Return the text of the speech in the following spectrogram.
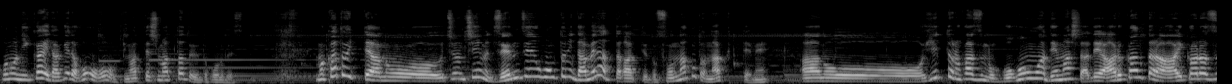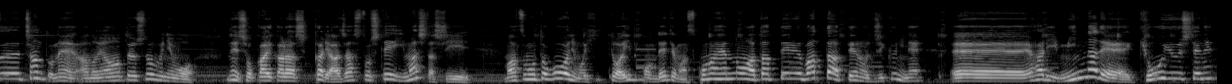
この2回だけでほぼほぼ決まってしまったというところです。まあ、かといってあのうちのチーム全然本当にダメだったかっていうとそんなことなくってね。あのー、ヒットの数も5本は出ました。でアルカンタラ相変わらずちゃんとねあの山本由伸にも、ね、初回からしっかりアジャストしていましたし松本剛にもヒットは1本出てます。この辺の当たっているバッターっていうのを軸にね、えー、やはりみんなで共有してね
